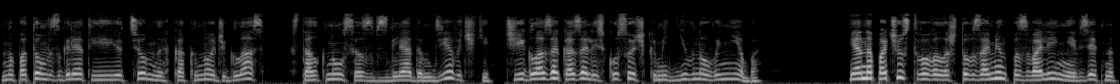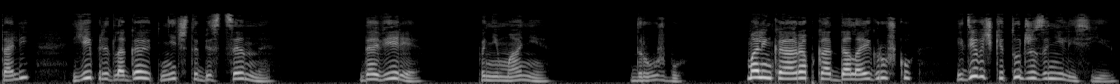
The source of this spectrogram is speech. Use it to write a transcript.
но потом взгляд ее темных, как ночь, глаз столкнулся с взглядом девочки, чьи глаза казались кусочками дневного неба, и она почувствовала, что взамен позволения взять Натали ей предлагают нечто бесценное — доверие, понимание, дружбу. Маленькая арабка отдала игрушку — и девочки тут же занялись ею.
